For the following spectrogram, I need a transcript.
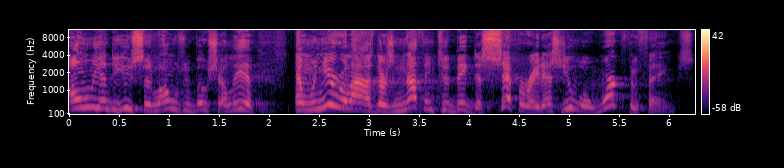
Only unto you, so long as we both shall live. And when you realize there's nothing too big to separate us, you will work through things.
